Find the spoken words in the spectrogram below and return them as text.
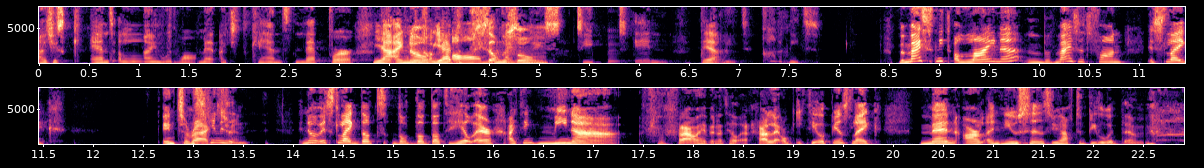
I just can't align with one man. I just can't. Never. Ja, I know. Jij hebt het precies andersom. types in. Kan ja. het niet. Kan het niet. Bij mij is het niet alignen. Bij mij is het van, it's like... Interaction. no, it's like dat, dat, dat, dat heel erg... I think Mina, vrouwen hebben het heel erg. Ook Ethiopians, like... Men are a nuisance, you have to deal with them.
